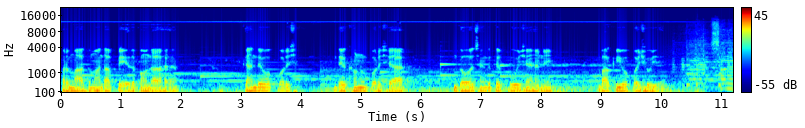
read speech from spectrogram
ਪਰਮਾਤਮਾ ਦਾ ਭੇਦ ਪਾਉਂਦਾ ਹੈ, ਕਹਿੰਦੇ ਉਹ ਪੁਰਸ਼, ਦੇਖਣ ਨੂੰ ਪੁਰਸ਼ ਹੈ, ਦੋ ਸਿੰਘ ਤੇ ਪੂਛ ਹੈ ਨਹੀਂ, ਬਾਕੀ ਉਹ ਪਸ਼ੂ ਹੀ ਹੈ। ਸਾਨੂੰ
